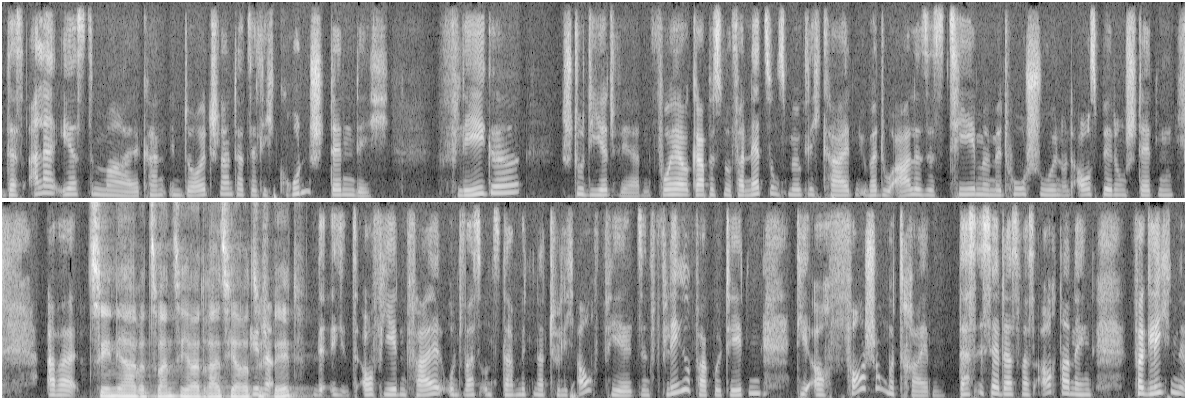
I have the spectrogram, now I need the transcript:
das allererste Mal kann in Deutschland tatsächlich grundständig Pflege studiert werden. Vorher gab es nur Vernetzungsmöglichkeiten über duale Systeme mit Hochschulen und Ausbildungsstätten. Aber zehn Jahre, 20 Jahre, 30 Jahre genau, zu spät? Auf jeden Fall. Und was uns damit natürlich auch fehlt, sind Pflegefakultäten, die auch Forschung betreiben. Das ist ja das, was auch dran hängt. Verglichen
